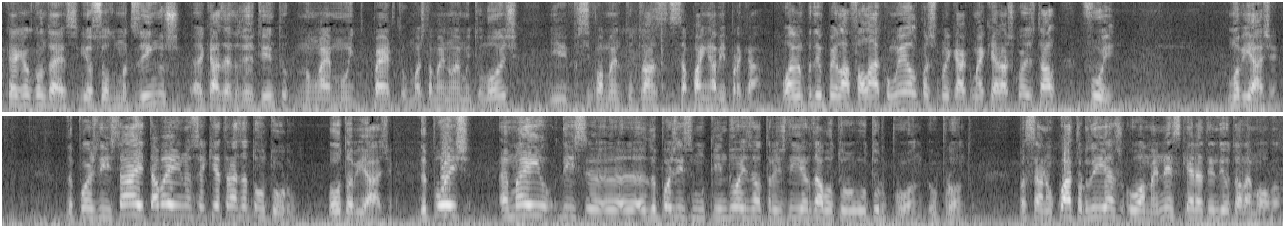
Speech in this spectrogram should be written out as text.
O que é que acontece? Eu sou de Matosinhos, a casa é de Rio Tinto, não é muito perto, mas também não é muito longe, e principalmente o trânsito que se apanha a vir para cá. O homem pediu para ir lá falar com ele, para explicar como é que eram as coisas e tal, fui. Uma viagem. Depois disse, ai, está bem, não sei o que, atrasa-te um turno. Outra viagem. Depois, a meio, disse, eh, eh, depois disse-me que em dois ou três dias dava o turno, o pronto. Passaram 4 dias, o homem nem sequer atendeu o telemóvel.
